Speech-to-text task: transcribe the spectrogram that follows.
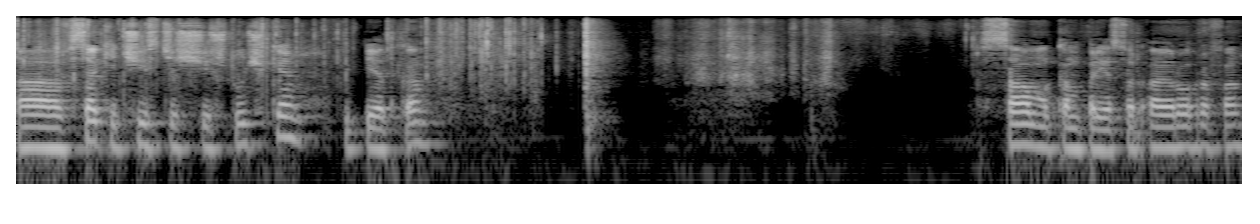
А, всякі чистящі штучки, піпетка. Сам компресор аерографа.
